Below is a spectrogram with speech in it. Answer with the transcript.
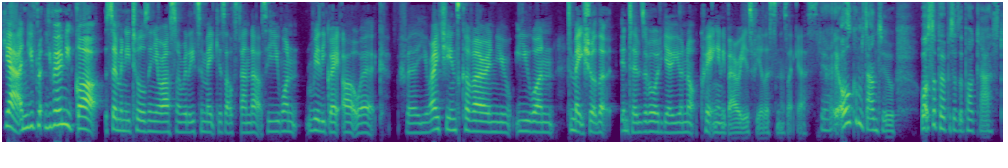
Yeah, and you've you've only got so many tools in your arsenal really to make yourself stand out. So you want really great artwork for your iTunes cover and you you want to make sure that in terms of audio you're not creating any barriers for your listeners, I guess. Yeah, it all comes down to what's the purpose of the podcast?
